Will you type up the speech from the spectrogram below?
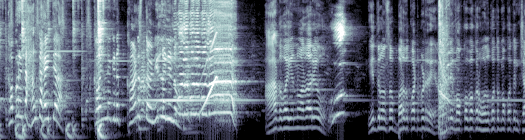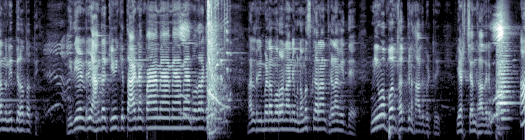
ಏಯ್ ಕಬ್ಬರಿಂದ ಹಂಗ ಐತಿಲ್ಲ ಕಣ್ಣಿಗಿನ ಕಾಣಿಸ್ತಾವ ನಿಲ್ಲ ನೀನು. ಆದವ ಇನ್ನೂ ಅದಾರಿ ಇವು. ಇದ್ರ ಒಂದು ಸ್ವಲ್ಪ ಬರೆದು ಕೊಟ್ಬಿಡ್ರಿ. ರಾತ್ರಿ ಮಕ್ಕೋಬೇಕಾರ ಓದ್ಕೋತ ಮಕ್ಕೋತೀನಿ ಚಂದ ನಿದ್ದಿರತತಿ. ಇದೇನ್ರಿ ಹಂಗ ಕಿವಿ ಕಿತ್ತ ಆಡ್ನಾಗ ಪ್ಯಾ ಮ್ಯಾ ಮ್ಯಾ ಮ್ಯಾ ಅಂತ ಓದ್ರಾಕ ಅಲ್ರಿ ಮೇಡಮ್ ಅವ್ರ ನಾನು ನಿಮ್ಗೆ ನಮಸ್ಕಾರ ಅಂತ ಹೇಳಿದ್ದೆ ನೀವ ಬಂದು ಹಗ್ಗನ ಹಾದು ಬಿಟ್ರಿ ಎಷ್ಟು ಚಂದ ಹಾದ್ರಿ ಆ?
